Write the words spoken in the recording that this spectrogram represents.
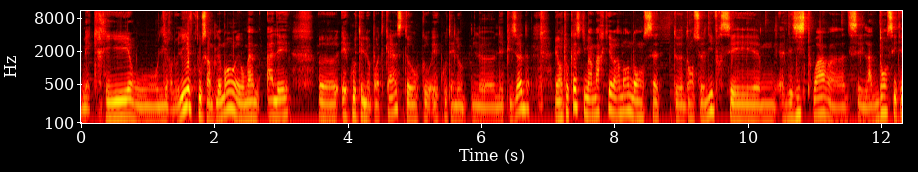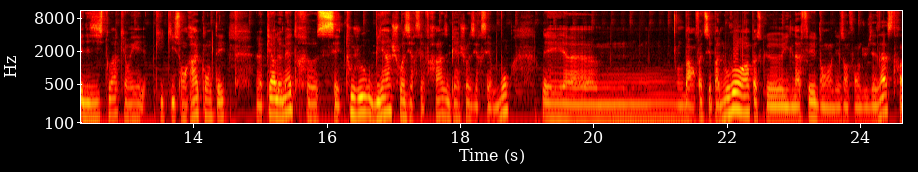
m'écrire ou lire le livre tout simplement ou même aller euh, écouter le podcast ou écouter l'épisode. Mais en tout cas ce qui m'a marqué vraiment dans, cette, dans ce livre c'est euh, les histoires euh, c'est la densité des histoires qui, ont, qui, qui sont racontées. Pierre Lemaître c'est toujours bien choisir ses phrases bien choisir ses mots. Et bah en fait c'est pas nouveau hein, parce qu'il l'a fait dans les enfants du désastre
